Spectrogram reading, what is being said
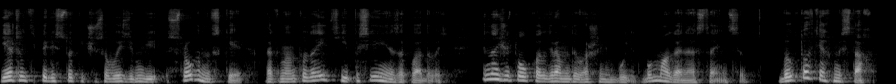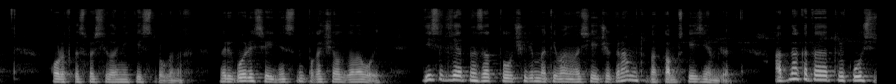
Если теперь истоки часовой земли строгановские, так нам туда идти и поселение закладывать. Иначе толку от грамоты вашей не будет, бумага она останется. Был кто в тех местах? Коротко спросил Никей Строганов. Григорий, средний сын, покачал головой. Десять лет назад получили мы от Ивана Васильевича грамоту на Камские земли. Однако тогда только Уси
